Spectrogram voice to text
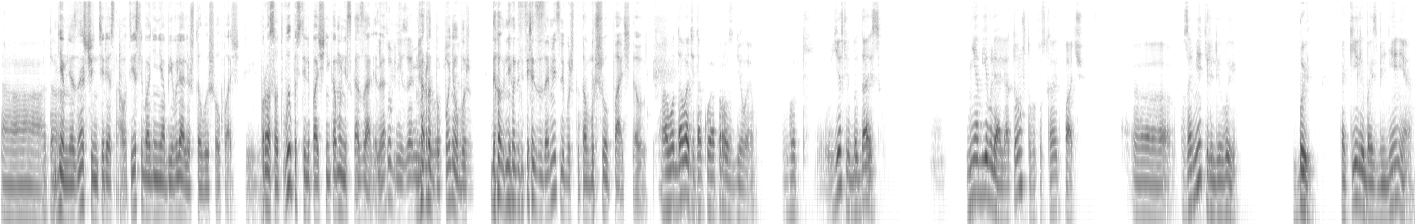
А, это... Не, мне знаешь, что интересно? А вот если бы они не объявляли, что вышел патч, просто вот выпустили патч, никому не сказали, Никто да? бы не заметил. Народ бы понял бы, да, мне вот интересно, заметили бы, что там вышел патч. Там. А вот давайте такой опрос сделаем. Вот если бы DICE не объявляли о том, что выпускают патч, э, заметили ли вы бы какие-либо изменения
